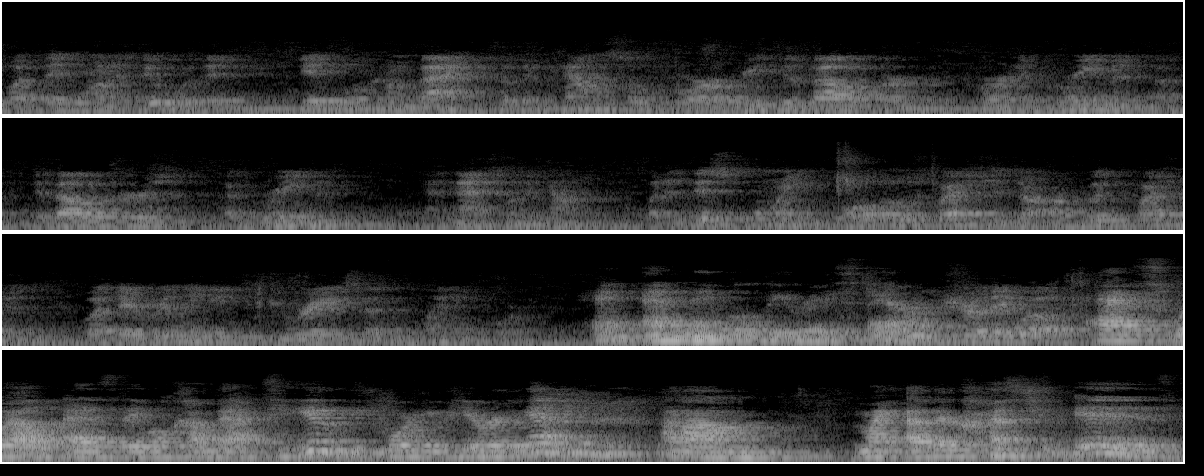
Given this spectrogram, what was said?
what they want to do with it, it will come back to the council for a redeveloper, for an agreement, a developer's agreement, and that's when it comes. But at this point, all those questions are, are good questions, but they really need to be raised at the planning board. and, and they will be there. I'm sure they will. as well as they will come back to you before you hear it again. Um, My other question is,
